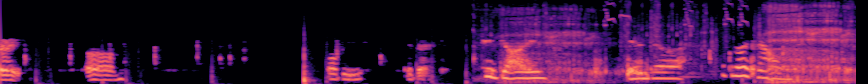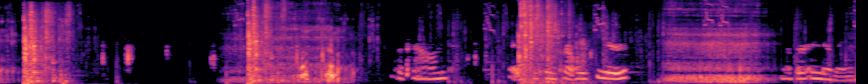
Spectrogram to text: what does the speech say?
Alright. Um. I'll be right back. Hey guys. And, uh, look what I found. I found, as you can probably hear, another Enderman.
